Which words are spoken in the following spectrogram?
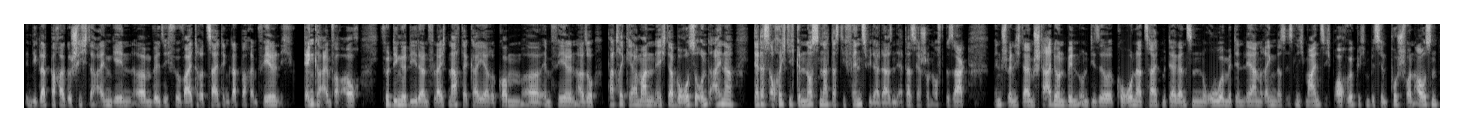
in die Gladbacher Geschichte eingehen, ähm, will sich für weitere Zeit in Gladbach empfehlen. Ich denke einfach auch für Dinge, die dann vielleicht nach der Karriere kommen, äh, empfehlen. Also Patrick Herrmann, echter Borusse und einer, der das auch richtig genossen hat, dass die Fans wieder da sind. Er hat das ja schon oft gesagt. Mensch, wenn ich da im Stadion bin und diese Corona-Zeit mit der ganzen Ruhe, mit den leeren Rängen, das ist nicht meins. Ich brauche wirklich ein bisschen Push von außen.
